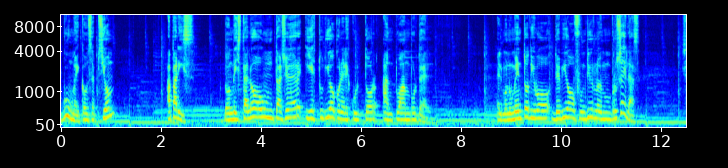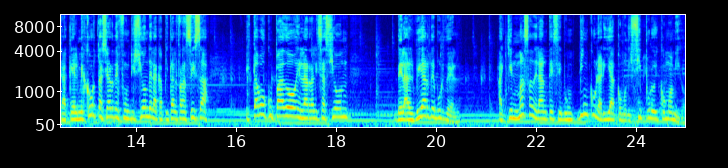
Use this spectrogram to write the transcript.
Guma y Concepción, a París, donde instaló un taller y estudió con el escultor Antoine Bourdelle. El monumento debió, fundirlo en Bruselas, ya que el mejor taller de fundición de la capital francesa estaba ocupado en la realización del alvear de Bourdelle, a quien más adelante se vincularía como discípulo y como amigo.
